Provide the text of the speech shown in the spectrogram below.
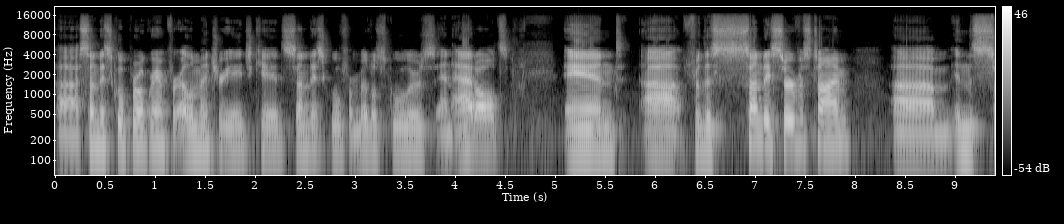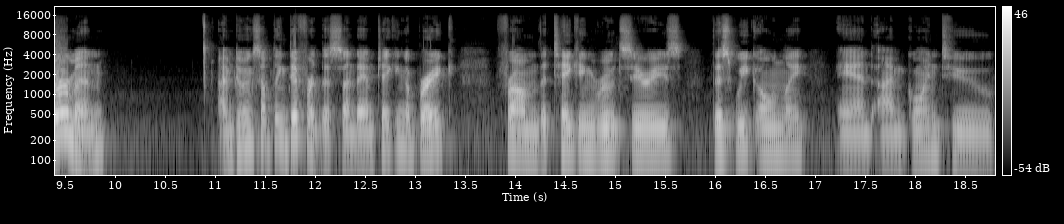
uh, Sunday school program for elementary age kids, Sunday school for middle schoolers and adults, and uh, for the Sunday service time um, in the sermon. I'm doing something different this Sunday. I'm taking a break from the Taking Root series this week only, and I'm going to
